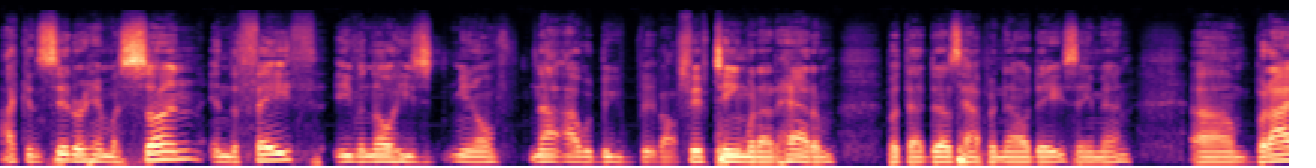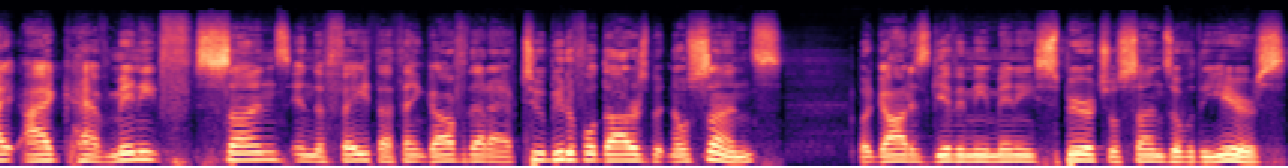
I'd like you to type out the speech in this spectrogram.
I consider him a son in the faith, even though he's, you know, not, I would be about 15 when I'd had him, but that does happen nowadays, amen. Um, but I, I have many sons in the faith. I thank God for that. I have two beautiful daughters, but no sons. But God has given me many spiritual sons over the years.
